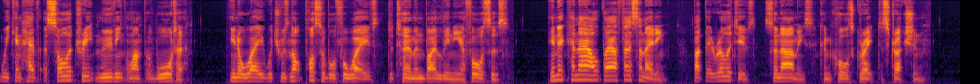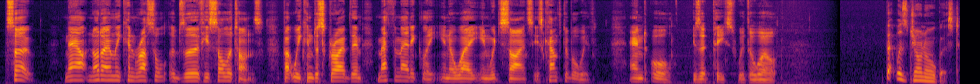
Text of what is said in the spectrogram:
we can have a solitary moving lump of water, in a way which was not possible for waves determined by linear forces. In a canal, they are fascinating, but their relatives, tsunamis, can cause great destruction. So, now not only can Russell observe his solitons, but we can describe them mathematically in a way in which science is comfortable with, and all is at peace with the world. That was John August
